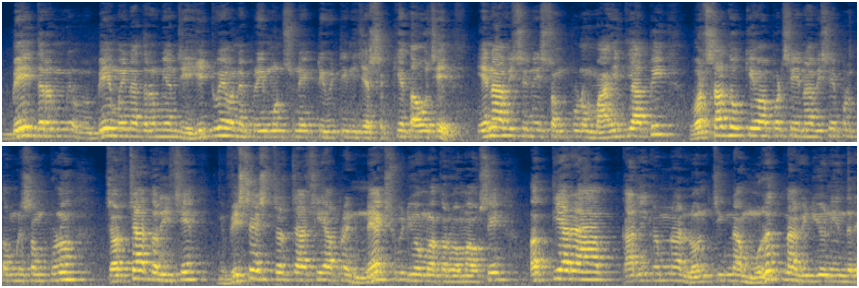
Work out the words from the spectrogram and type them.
બે દરમિયાન બે મહિના દરમિયાન જે હીટવેવ અને પ્રિમોન્સૂન એક્ટિવિટીની જે શક્યતાઓ છે, એના વિશેની સંપૂર્ણ માહિતી આપી. વરસાદો કેવા પડશે એના વિશે પણ તમને સંપૂર્ણ ચર્ચા કરી છે. વિશેષ ચર્ચા છે, આપણે નેક્સ્ટ વિડીયોમાં કરવામાં આવશે. અત્યારે આ કાર્યક્રમના લોન્ચિંગના મુહૂર્તના વિડીયોની અંદર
